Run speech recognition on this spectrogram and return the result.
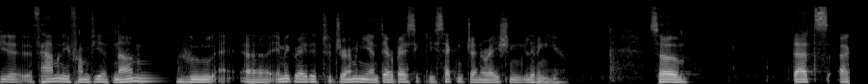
a, family from Vietnam who uh, immigrated to Germany and they're basically second generation living here. So that's a,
